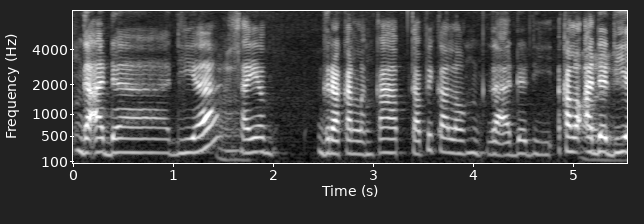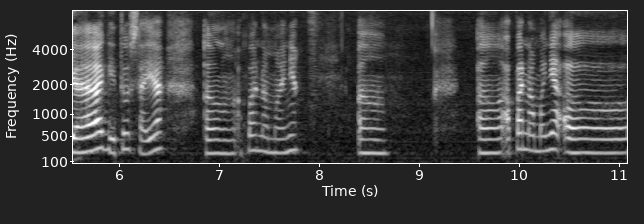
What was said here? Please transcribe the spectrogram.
nggak ada dia Hmm. saya gerakan lengkap tapi kalau nggak ada di kalau Oh, ada iya. dia gitu saya eh, apa namanya eh, eh, apa namanya eh,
